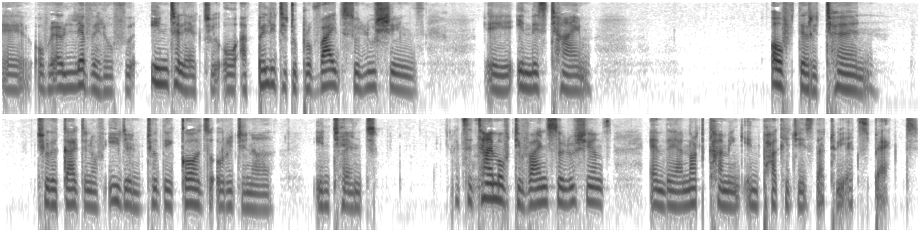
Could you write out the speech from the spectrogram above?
uh, of a level of intellect or ability to provide solutions uh, in this time of the return to the Garden of Eden, to the God's original intent. It's a time of divine solutions, and they are not coming in packages that we expect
